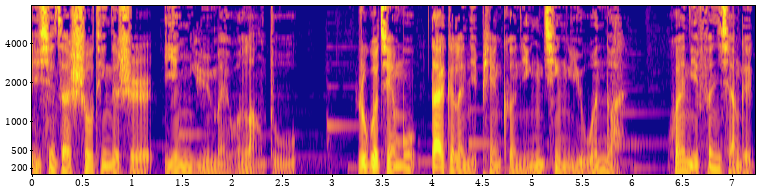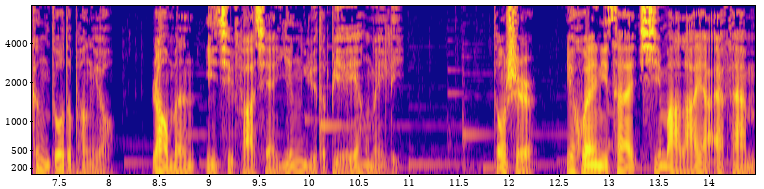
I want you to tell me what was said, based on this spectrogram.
你现在收听的是英语美文朗读。如果节目带给了你片刻宁静与温暖，欢迎你分享给更多的朋友。让我们一起发现英语的别样魅力，同时也欢迎你在喜马拉雅 FM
